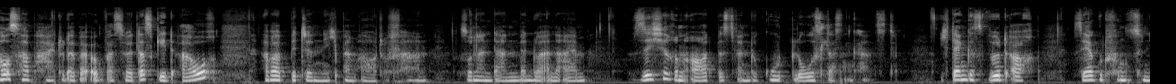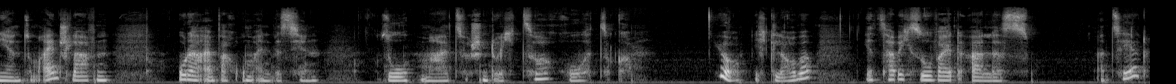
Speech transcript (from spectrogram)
Hausarbeit oder bei irgendwas hört, das geht auch, aber bitte nicht beim Autofahren, sondern dann, wenn du an einem sicheren Ort bist, wenn du gut loslassen kannst. Ich denke, es wird auch sehr gut funktionieren zum Einschlafen oder einfach um ein bisschen so mal zwischendurch zur Ruhe zu kommen. Ja, ich glaube, jetzt habe ich soweit alles erzählt,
